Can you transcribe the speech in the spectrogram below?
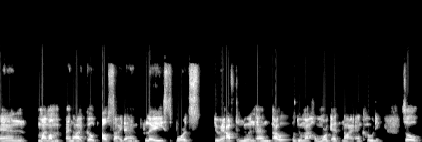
and my mom and I go outside and play sports during afternoon, and I will do my homework at night and coding. So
